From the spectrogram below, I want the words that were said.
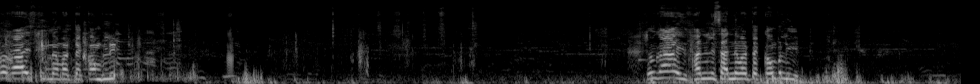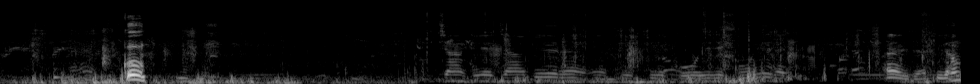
তো গাইজ তিন নাম্বার টেক কমপ্লিট তো গাইজ ফাইনালি চার নাম্বার টেক কমপ্লিট কো জাগে জাগে রহে চিঠি কোয়ে কোয়ে রহে কীরকম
